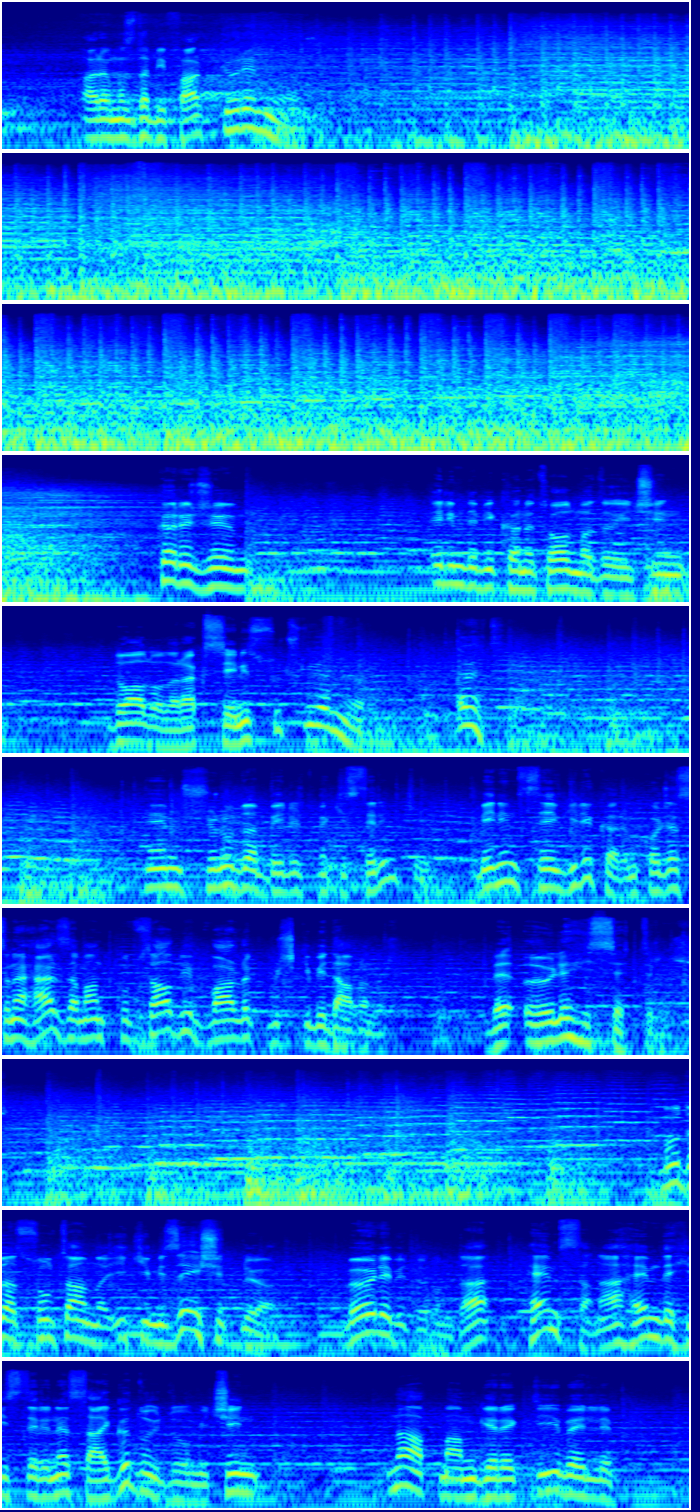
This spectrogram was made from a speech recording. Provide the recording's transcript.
aramızda bir fark göremiyor. Karıcığım, elimde bir kanıt olmadığı için doğal olarak seni suçlayamıyorum. Evet. Hem şunu da belirtmek isterim ki benim sevgili karım kocasına her zaman kutsal bir varlıkmış gibi davranır ve öyle hissettirir. Bu da sultanla ikimizi eşitliyor. Böyle bir durumda hem sana hem de hislerine saygı duyduğum için ne yapmam gerektiği belli.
